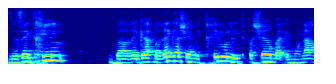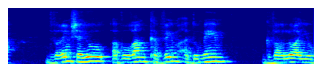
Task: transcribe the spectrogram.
וזה התחיל ברגע, ברגע שהם התחילו להתפשר באמונה. דברים שהיו עבורם קווים אדומים כבר לא היו.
